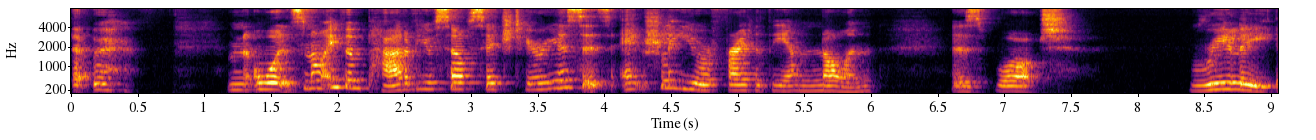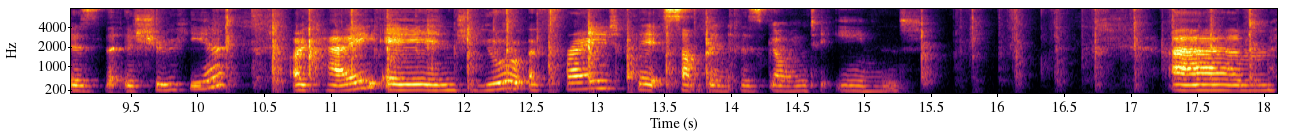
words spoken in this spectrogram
uh, or it's not even part of yourself, Sagittarius. It's actually you're afraid of the unknown is what really is the issue here. Okay, and you're afraid that something is going to end. Um,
